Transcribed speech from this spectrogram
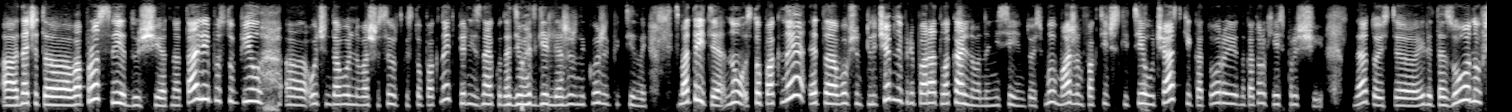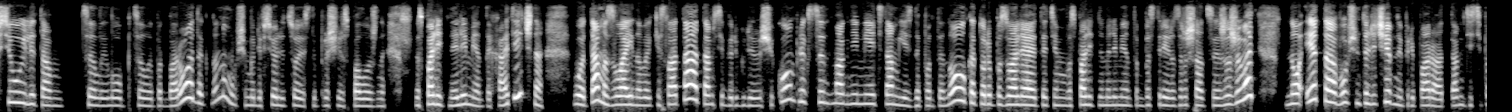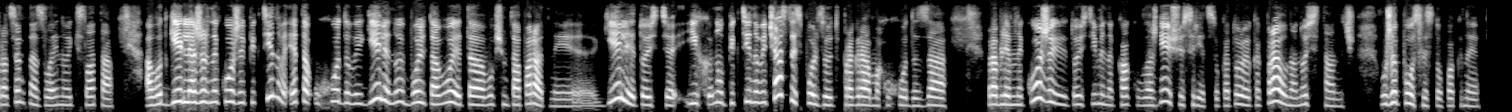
А, значит, э, вопрос следующий от Натальи поступил. А, очень довольна вашей сывороткой стоп-акне. Теперь не знаю, куда девать гель для жирной кожи пектиновой. Смотрите, ну, стоп-акне – это, в общем-то, лечебный препарат локального нанесения. То есть мы мажем фактически те участки, которые, на которых есть прыщи. Да, то есть э, или Т-зону всю, или там целый лоб, целый подбородок, ну, ну, в общем, или все лицо, если прыщи расположены, воспалительные элементы хаотично. Вот, там азолаиновая кислота, там себорегулирующий комплекс цинк, магний, медь, там есть депантенол, который позволяет этим воспалительным элементам быстрее разрешаться и заживать, но это, в общем-то, лечебный препарат, там 10% азолаиновая кислота. А вот гель для жирной кожи и пектиновый – это уходовые гели, ну и более того, это, в общем-то, аппаратные гели, то есть их, ну, пектиновый часто используют в программах ухода за проблемной кожей, то есть именно как увлажняющее средство, которое, как правило, наносит на ночь, уже после стоп-акне.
